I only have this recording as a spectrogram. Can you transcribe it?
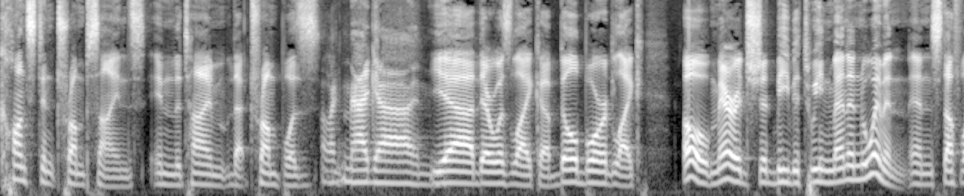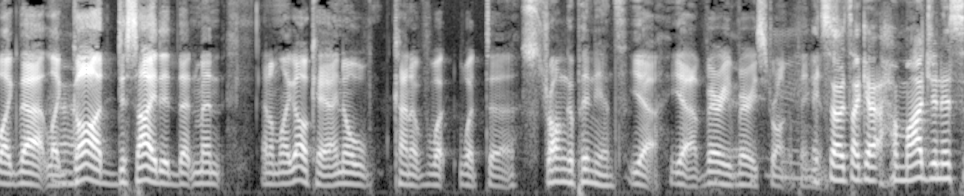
constant Trump signs in the time that Trump was. like MAGA and Yeah, there was like a billboard like. Oh, marriage should be between men and women and stuff like that. Like. God decided that men, and I'm like, okay, I know kind of what what. Uh, Strong opinions. yeah, yeah, very very strong opinions. It's so it's like a homogenous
